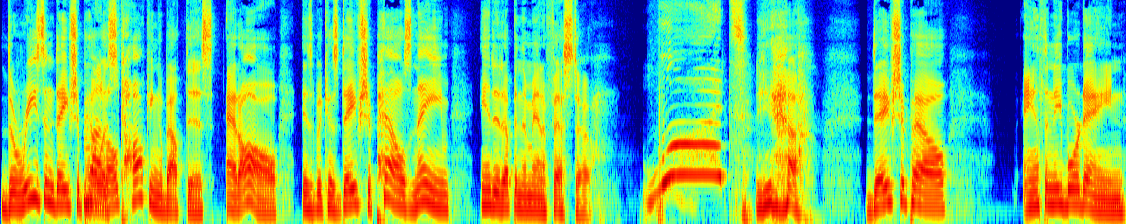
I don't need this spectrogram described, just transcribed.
The reason Dave Chappelle Muddled. is talking about this at all is because Dave Chappelle's name ended up in the manifesto. What? Yeah. Dave Chappelle, Anthony Bourdain.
